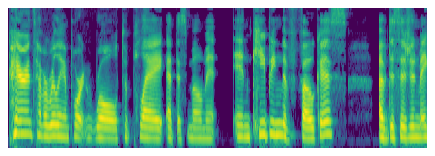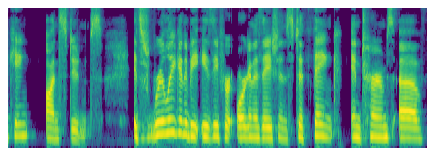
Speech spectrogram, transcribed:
parents have a really important role to play at this moment in keeping the focus of decision making on students. It's really going to be easy for organizations to think in terms of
